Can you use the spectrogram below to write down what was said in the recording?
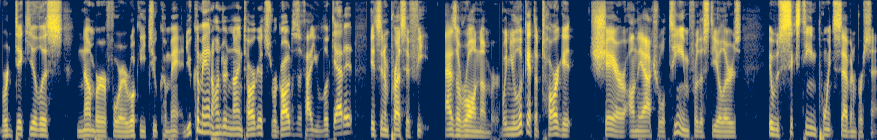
ridiculous number for a rookie to command. You command 109 targets, regardless of how you look at it. It's an impressive feat as a raw number. When you look at the target share on the actual team for the Steelers, it was 16.7%.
